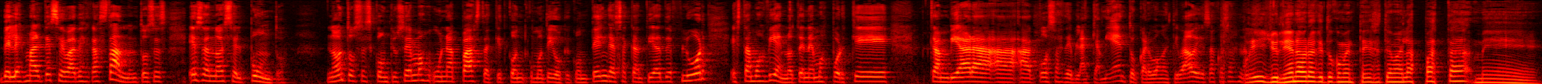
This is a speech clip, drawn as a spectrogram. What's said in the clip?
del esmalte se va desgastando. Entonces, ese no es el punto. ¿No? Entonces, con que usemos una pasta que, con- como te digo, que contenga esa cantidad de flúor, estamos bien. No tenemos por qué cambiar a, a- a cosas de blanqueamiento, carbón activado y esas cosas. No. Oye, Juliana, ahora que tú comentas ese tema de las pastas, me,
